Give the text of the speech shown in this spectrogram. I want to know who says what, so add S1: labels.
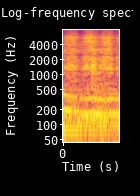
S1: Mm-hmm.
